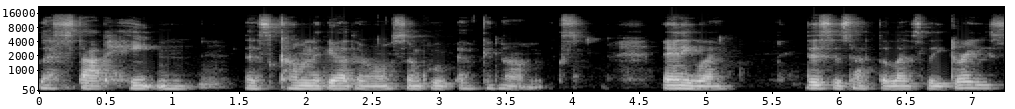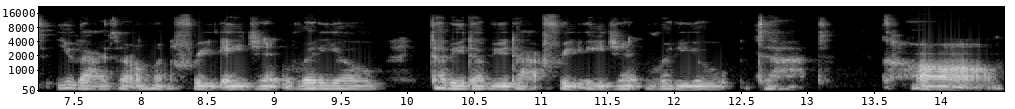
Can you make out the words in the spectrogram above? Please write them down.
Let's stop hating. Let's come together on some group economics. Anyway, this is Dr. Leslie Grace. You guys are on Free Agent Radio, www.freeagentradio.com.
